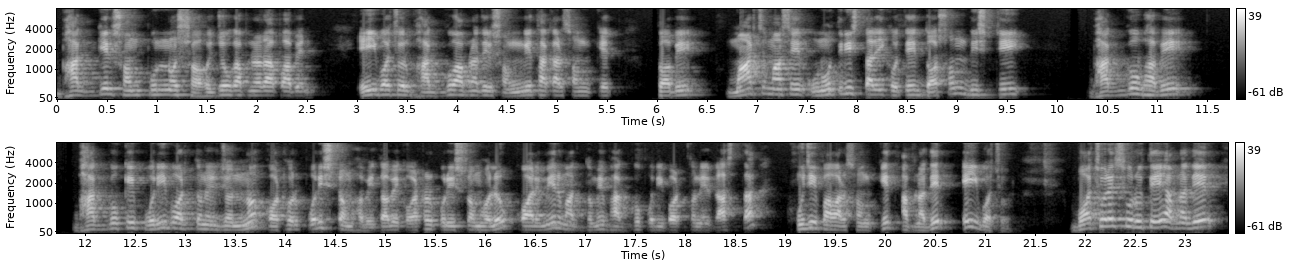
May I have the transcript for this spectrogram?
ভাগ্যের সম্পূর্ণ সহযোগ আপনারা পাবেন। এই বছর ভাগ্য আপনাদের সঙ্গে থাকার সংকেত। তবে মার্চ মাসের উনত্রিশ তারিখ হতে দশম দৃষ্টি ভাগ্যভাবে ভাগ্যকে পরিবর্তনের জন্য কঠোর পরিশ্রম হবে। তবে কঠোর পরিশ্রম হলেও কর্মের মাধ্যমে ভাগ্য পরিবর্তনের রাস্তা খুঁজে পাওয়ার সংকেত আপনাদের এই বছর। বছরের শুরুতে আপনাদের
